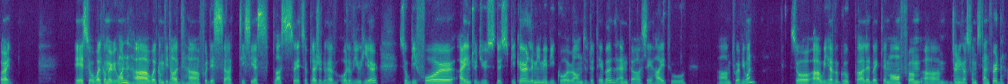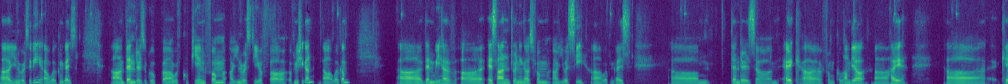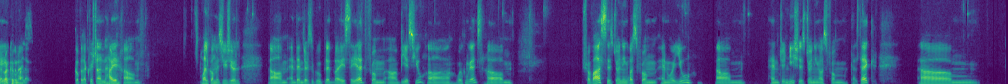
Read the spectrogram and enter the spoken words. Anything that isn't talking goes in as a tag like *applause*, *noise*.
All right. Uh, so welcome everyone. Uh, welcome Vinod uh, for this uh, TCS Plus. So it's a pleasure to have all of you here. So before I introduce the speaker, let me maybe go around the table and uh, say hi to um, to everyone. So uh, we have a group led by Clément from um, joining us from Stanford University. welcome guys. then there's a group with Kupien from University of of Michigan. welcome. Uh, then we have uh, Esan joining us from uh, USC. Uh, welcome, guys. Um, then there's um, Eric uh, from Columbia. Uh, hi. Uh, K. I recognize. Gopala Krishnan. Hi. Um, welcome as usual. Um, and then there's a group led by Sayed from BSU. welcome, guys. Um, Shravas is joining us from NYU. Um, and Janish is joining us from Caltech. Um,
